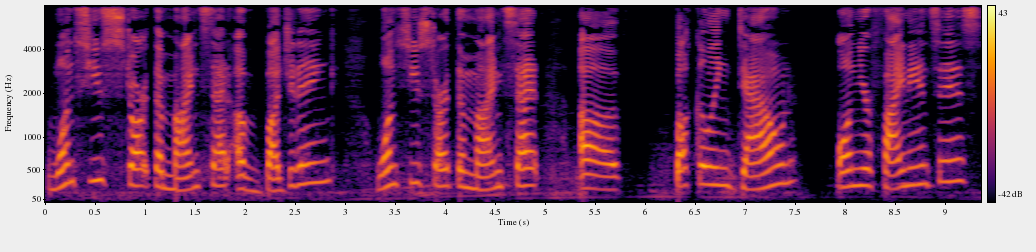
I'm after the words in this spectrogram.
Once you start the mindset of budgeting, once you start the mindset of buckling down on your finances,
